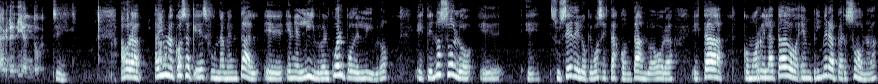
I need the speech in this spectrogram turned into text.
agrediendo? Sí. Ahora, hay una cosa que es fundamental en el libro, el cuerpo del libro, este, no solo sucede lo que vos estás contando ahora, está como relatado en primera persona,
